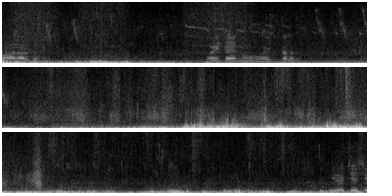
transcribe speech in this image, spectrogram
బాగా ఆడుతుంది వైట్ అండ్ వైట్ కలర్. ఇది వచ్చేసి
